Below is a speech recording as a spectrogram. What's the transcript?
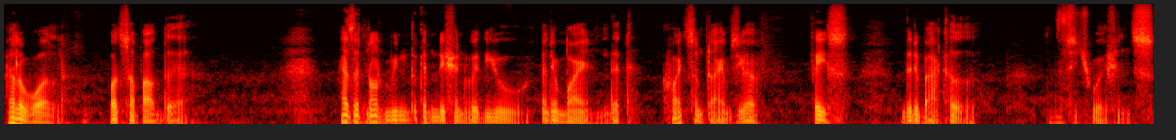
Hello world, what's up out there? Has it not been the condition with you and your mind that quite sometimes you have faced the debacle of the situations,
